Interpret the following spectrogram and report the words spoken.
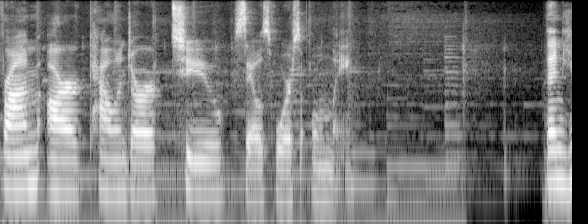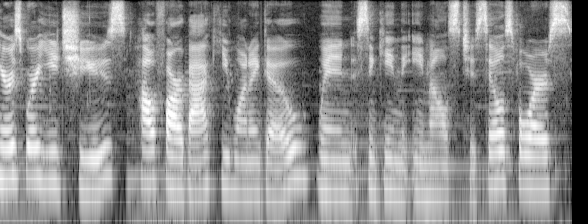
from our calendar to Salesforce only. Then here's where you choose how far back you want to go when syncing the emails to Salesforce.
